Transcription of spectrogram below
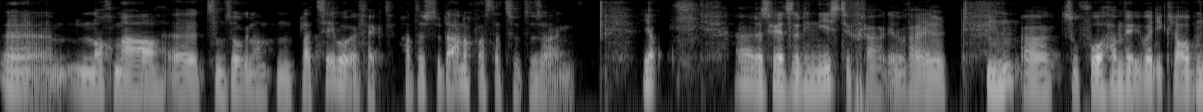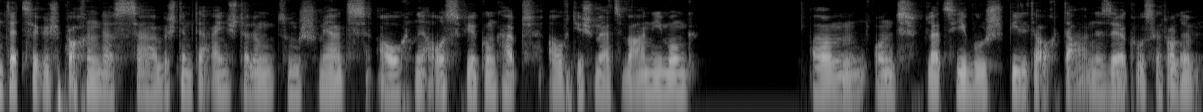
äh, nochmal zum sogenannten Placebo-Effekt. Hattest du da noch was dazu zu sagen? Ja, äh, das wäre jetzt so die nächste Frage, weil Mhm. äh, zuvor haben wir über die Glaubenssätze gesprochen, dass äh, bestimmte Einstellungen zum Schmerz auch eine Auswirkung hat auf die Schmerzwahrnehmung. Ähm, und Placebo spielt auch da eine sehr große Rolle.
